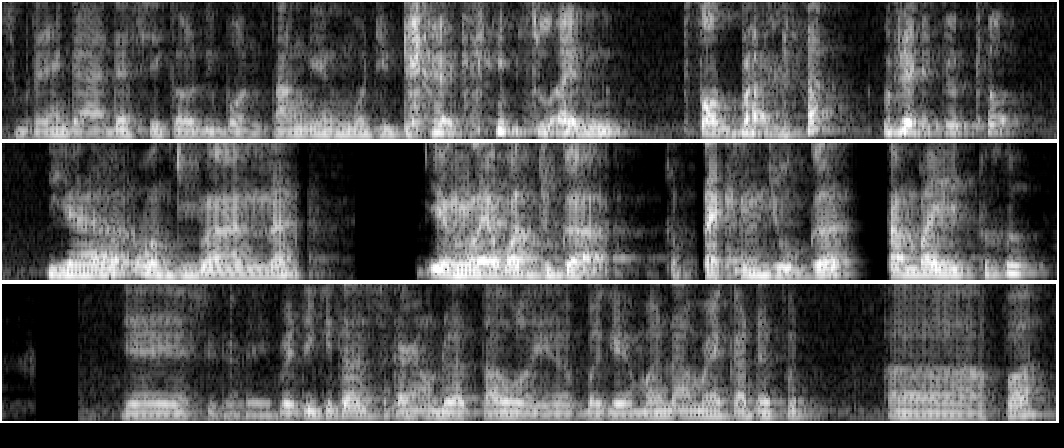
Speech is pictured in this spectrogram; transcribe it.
sebenarnya nggak ada sih kalau di Bontang yang mau di tracking selain pesawat badak. Udah itu tuh. Ya, mau gimana? Yang lewat juga ke tracking juga tambah itu. Ya ya sudah. Berarti kita sekarang udah tahu lah ya bagaimana mereka dapat uh, apa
